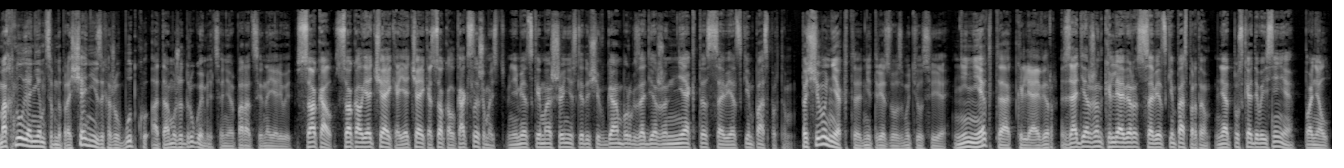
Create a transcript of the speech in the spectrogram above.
Махнул я немцам на прощание и захожу в будку, а там уже другой милиционер по рации наяривает. «Сокол! Сокол, я чайка! Я чайка, Сокол! Как слышимость? В немецкой машине, следующей в Гамбург, задержан некто с советским паспортом». «Почему некто?» — нетрезво возмутился я. «Не некто, а клявер». «Задержан клявер с советским паспортом. Не отпускать до выяснения?» «Понял.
